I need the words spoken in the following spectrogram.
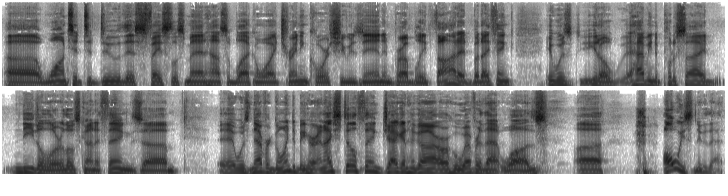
uh, wanted to do this Faceless madhouse of Black and White training course she was in, and probably thought it. But I think it was you know having to put aside needle or those kind of things. Um, it was never going to be her. And I still think Jaqen H'ghar or whoever that was uh, always knew that.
